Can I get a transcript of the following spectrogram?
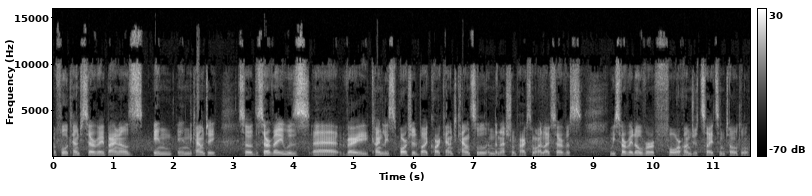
a full county survey of barn owls in, in the county. So the survey was uh, very kindly supported by Cork County Council and the National Parks and Wildlife Service. We surveyed over 400 sites in total.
